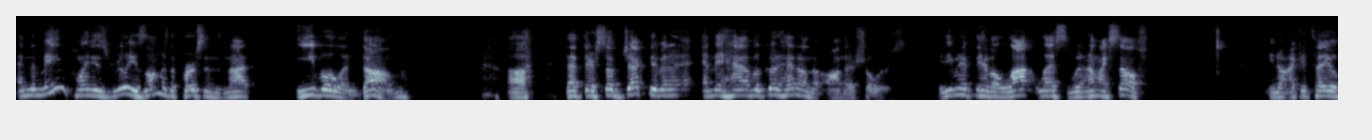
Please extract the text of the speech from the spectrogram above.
And the main point is really as long as the person's not evil and dumb, uh, that they're subjective and, and they have a good head on their on their shoulders. And even if they have a lot less, when I myself, you know, I could tell you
